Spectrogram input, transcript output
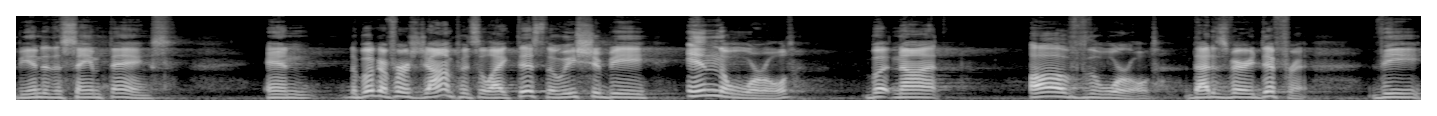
be into the same things. And the book of First John puts it like this that we should be in the world, but not of the world. That is very different. The,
